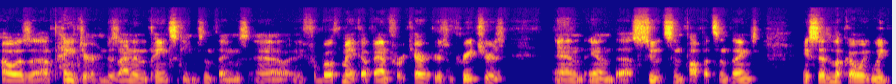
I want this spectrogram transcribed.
I was a painter, designing the paint schemes and things uh, for both makeup and for characters and creatures, and and uh, suits and puppets and things." He said, "Look, we, we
